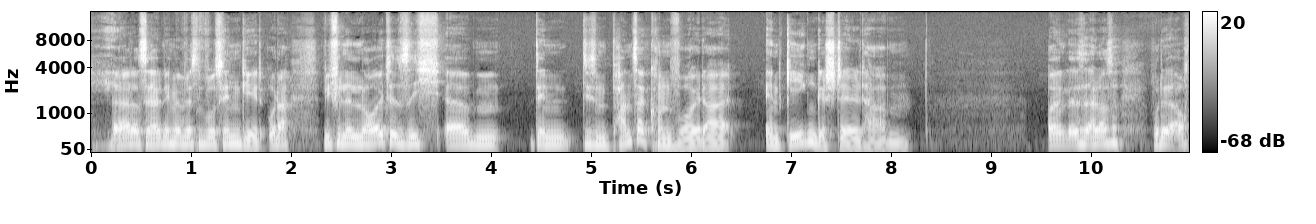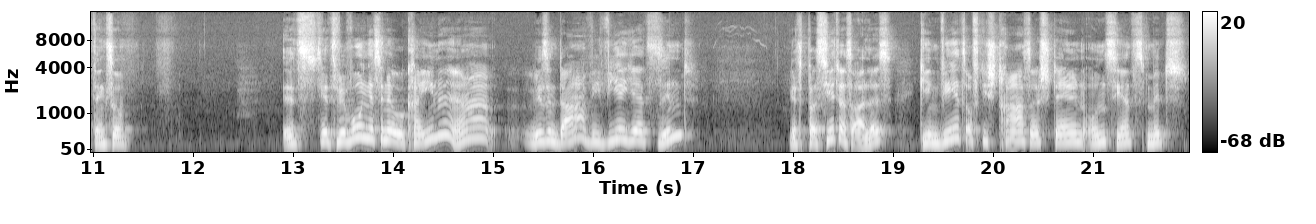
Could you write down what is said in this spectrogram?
Okay. Ja, dass sie halt nicht mehr wissen, wo es hingeht. Oder wie viele Leute sich ähm, den, diesem Panzerkonvoi da entgegengestellt haben. Und das ist halt auch so, wo du auch denkst, so, jetzt, jetzt, wir wohnen jetzt in der Ukraine, ja, wir sind da, wie wir jetzt sind. Jetzt passiert das alles. Gehen wir jetzt auf die Straße, stellen uns jetzt mit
